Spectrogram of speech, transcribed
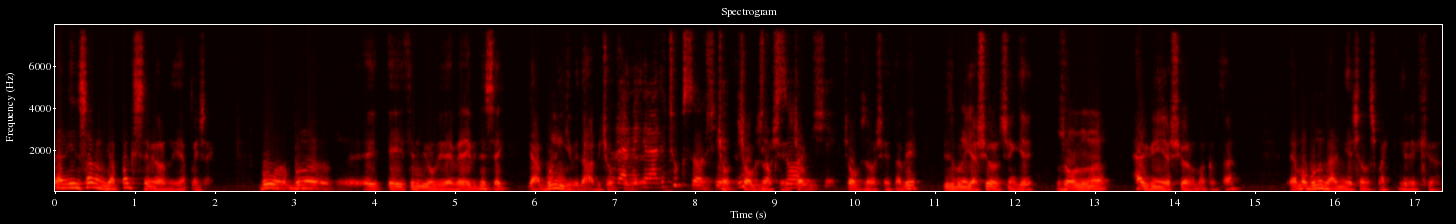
Ben insanım yapmak istemiyorum diye yapmayacak. Bu bunu e- eğitim yoluyla verebilirsek ya bunun gibi daha birçok şey. Vermek herhalde çok zor şey Çok- değil çok mi? zor çok şey, zor çok. bir şey. Çok zor şey tabii. Biz bunu yaşıyoruz çünkü zorluğunu her gün yaşıyorum vakıfta. E Ama bunu vermeye çalışmak gerekiyor.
